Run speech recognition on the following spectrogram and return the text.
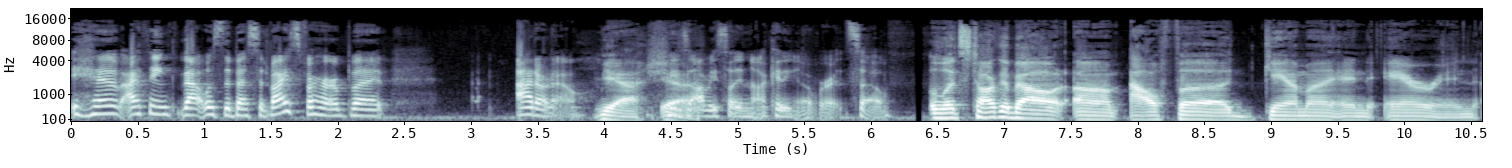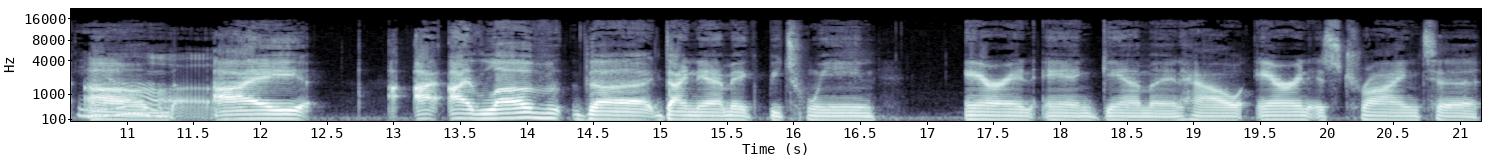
him. I think that was the best advice for her. But I don't know. Yeah, she's yeah. obviously not getting over it. So let's talk about um, Alpha, Gamma, and Aaron. Yeah. Um, I, I I love the dynamic between Aaron and Gamma and how Aaron is trying to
